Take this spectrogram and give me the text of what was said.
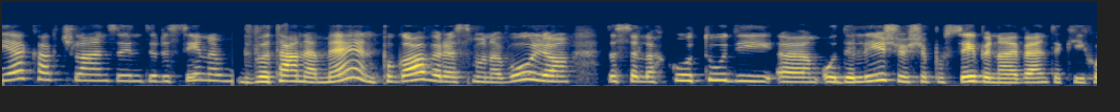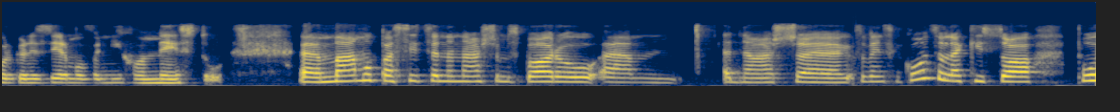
je kak član zainteresiran v ta namen, pogovore smo na voljo, da se lahko tudi um, odeležijo udeležijo še posebej na evente, ki jih organiziramo v njihovem mestu. Um, imamo pa sicer na našem zboru. Um, Naše slovenske konzule, ki so po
